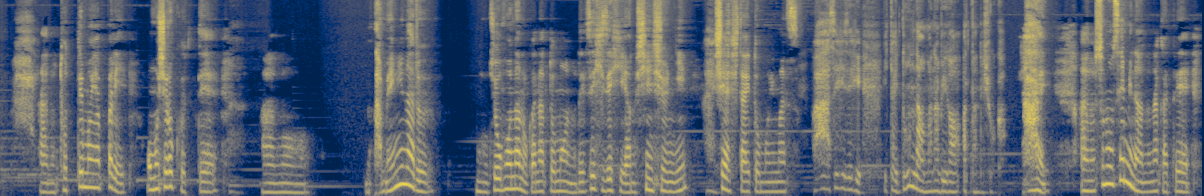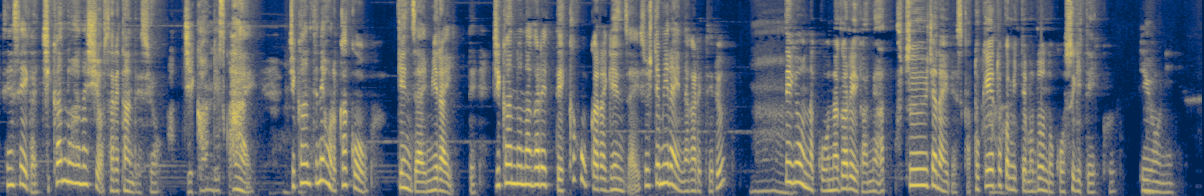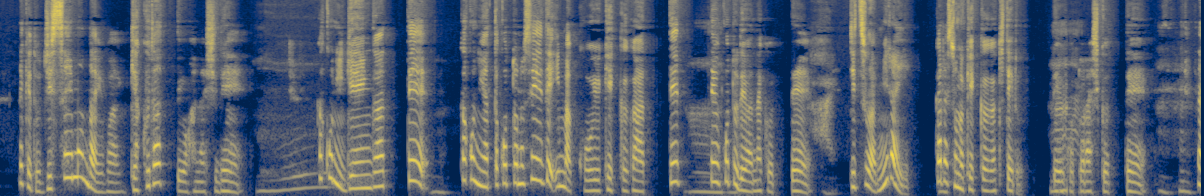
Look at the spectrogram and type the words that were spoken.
あのとってもやっぱり面白くってあのためになるうん情報なのかなと思うのでぜひぜひあの新春にはい。シェアしたいと思います。ああ、ぜひぜひ、一体どんな学びがあったんでしょうか？はい。あの、そのセミナーの中で、先生が時間の話をされたんですよ。あ時間ですか？はい。時間ってね、ほら、過去、現在、未来って、時間の流れって過去から現在、そして未来に流れてるうんっていうようなこう流れがね、あ普通じゃないですか。時計とか見てもどんどんこう過ぎていく。っていうように。だけど実際問題は逆だっていうお話で、うん。過去に原因があって、過去にやったことのせいで今こういう結果があってっていうことではなくって、はい。実は未来からその結果が来てるっていうことらしくって、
